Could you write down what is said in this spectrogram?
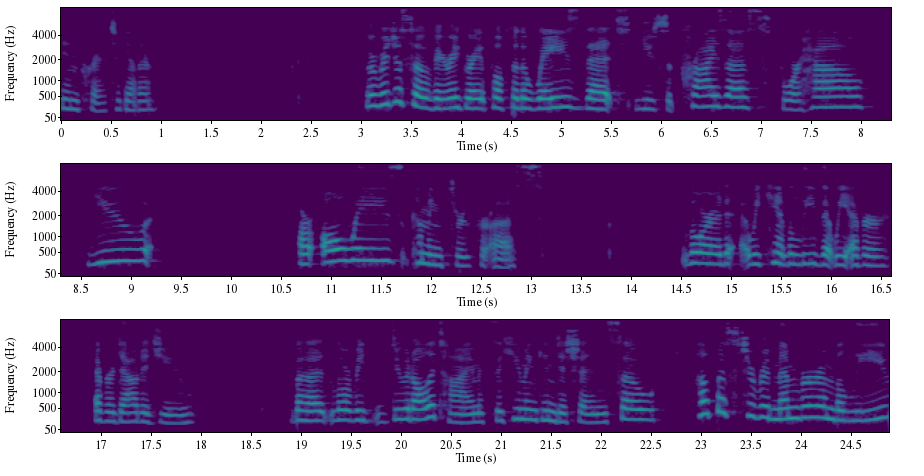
in prayer together. Lord, we're just so very grateful for the ways that you surprise us, for how you are always coming through for us. Lord, we can't believe that we ever, ever doubted you. But Lord, we do it all the time. It's the human condition. So Help us to remember and believe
